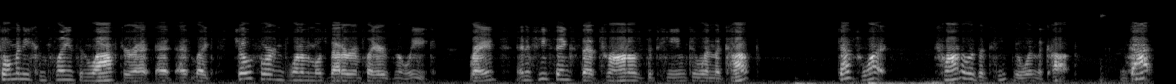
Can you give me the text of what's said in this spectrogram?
so many complaints and laughter at, at, at like Joe Thornton's one of the most veteran players in the league, right? And if he thinks that Toronto's the team to win the cup, guess what? Toronto is a team to win the cup. That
